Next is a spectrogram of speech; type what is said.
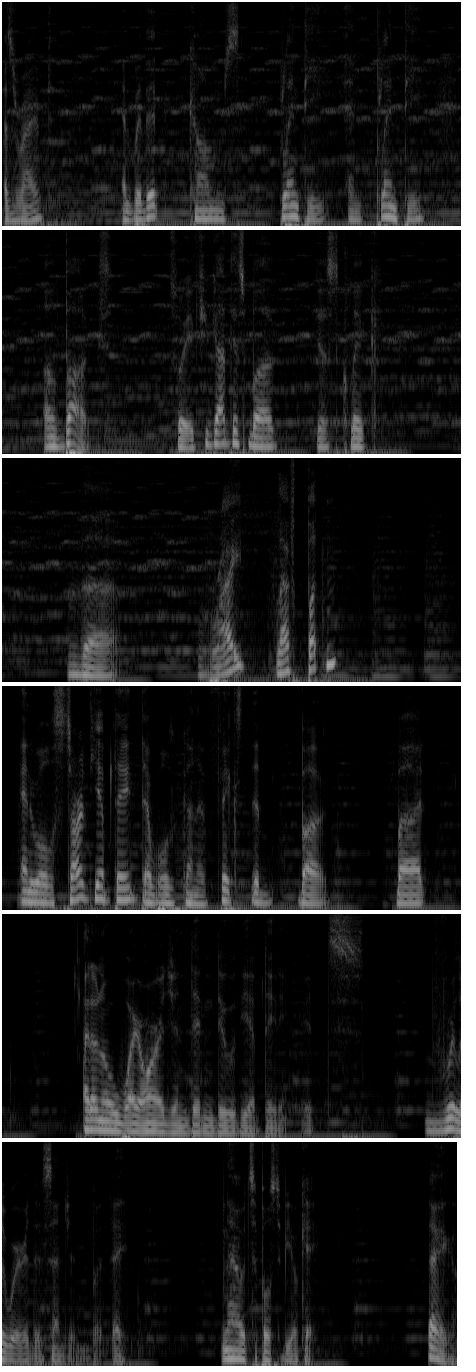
has arrived. And with it comes plenty and plenty of bugs. So if you got this bug, just click the right left button and we'll start the update that will gonna fix the bug. But I don't know why Origin didn't do the updating. It's really weird this engine but hey. Now it's supposed to be okay. There you go.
